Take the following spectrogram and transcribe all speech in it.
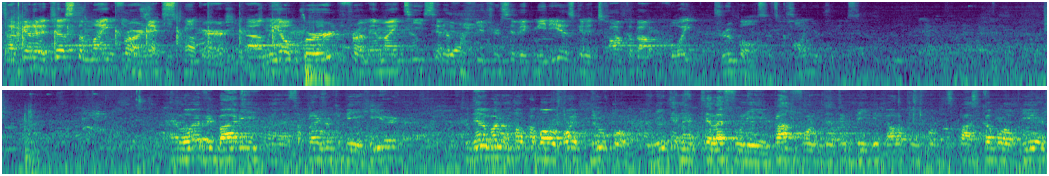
So I've got to adjust the mic for our next speaker. Uh, Leo Burd from MIT Center for Future Civic Media is going to talk about VoIP Drupal. So it's calling your Drupals. Hello everybody, uh, it's a pleasure to be here. Today I'm going to talk about VoIP Drupal, an internet telephony platform that we've been developing for this past couple of years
